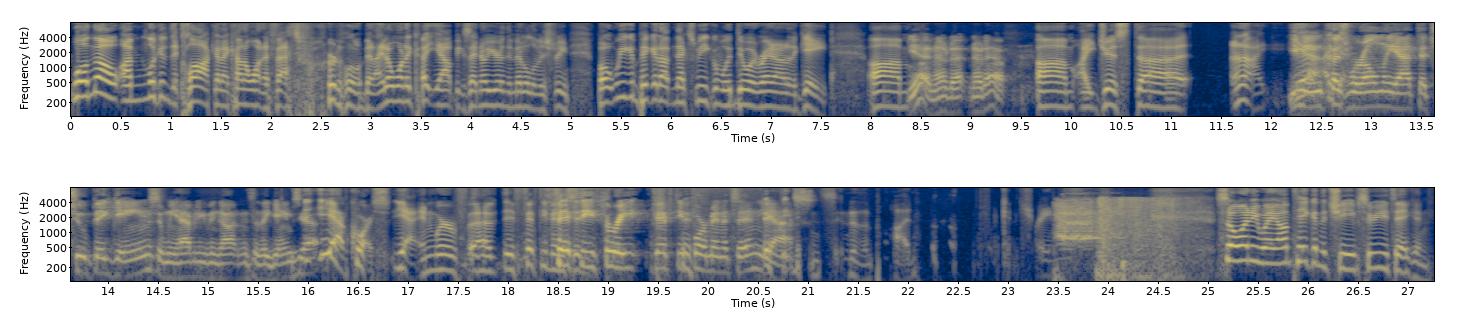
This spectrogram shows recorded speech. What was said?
Well, no. I'm looking at the clock, and I kind of want to fast forward a little bit. I don't want to cut you out because I know you're in the middle of a stream. But we can pick it up next week, and we'll do it right out of the gate. Um, Yeah, no doubt, no doubt. um, I just. Uh, I, You yeah, mean because we're only at the two big games and we haven't even gotten into the games yet? Yeah, of course. Yeah, and we're uh, 50 minutes. in- 54 minutes in, 50 yes. minutes into the pod. Fucking train. So anyway, I'm taking the Chiefs. Who are you taking?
